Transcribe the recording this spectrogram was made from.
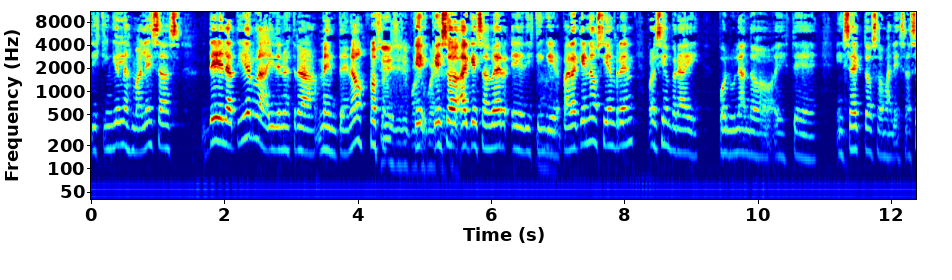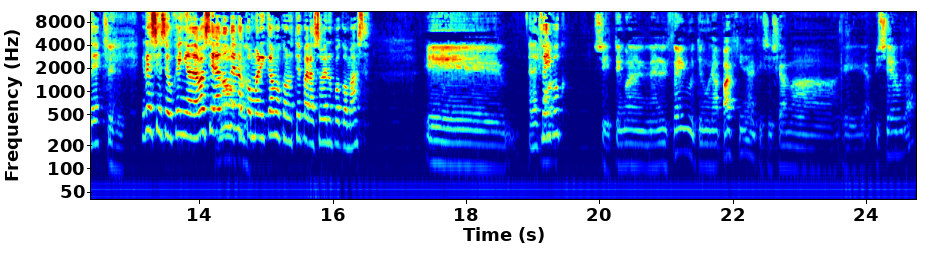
distinguir las malezas de la tierra y de nuestra mente, ¿no? Sí, sí, sí, por que, supuesto, que eso hay que saber eh, distinguir, para que no siembren, porque siempre hay polulando este insectos o malezas, ¿eh? Sí, sí. Gracias Eugenio Dabase. ¿A No, dónde nos comunicamos con usted para saber un poco más? Eh, ¿En el bueno, Facebook? Sí, tengo en el Facebook, tengo una página que se llama eh, Apiceuda,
